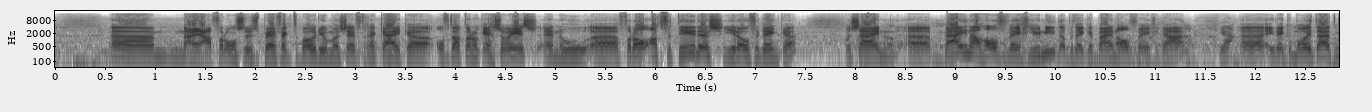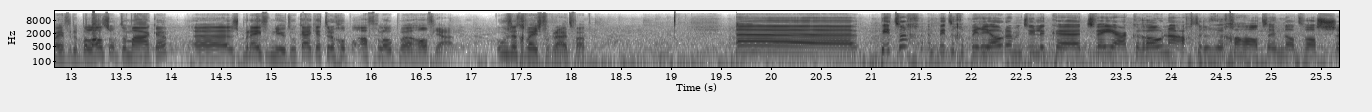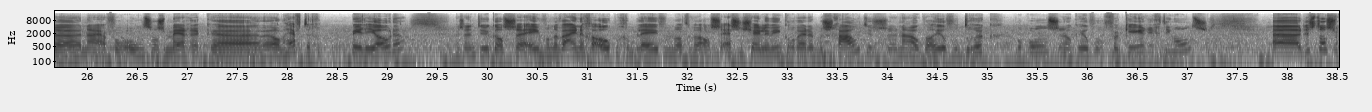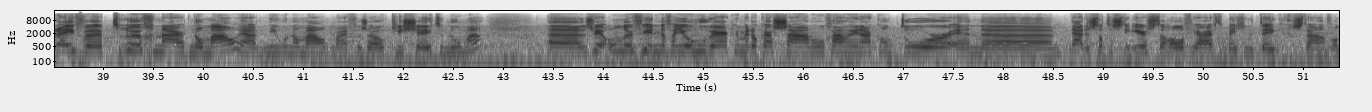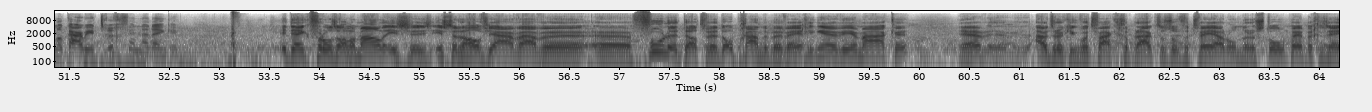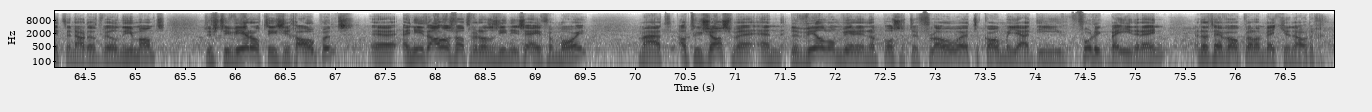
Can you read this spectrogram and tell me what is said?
Ehm, nou ja, voor ons dus het perfecte podium om eens even te gaan kijken of dat dan ook echt zo is. En hoe eh, vooral adverteerders hierover denken. We zijn eh, bijna halverwege juni, dat betekent bijna halverwege het jaar. Ja. Eh, ik denk een mooie tijd om even de balans op te maken. Eh, dus ik ben even benieuwd, hoe kijk jij terug op het afgelopen half jaar? Hoe is het geweest voor Kruidvat? Eh, pittig, een pittige periode. Natuurlijk eh, twee jaar corona achter de rug gehad. En dat was eh, nou ja, voor ons als merk wel een heftige periode. We zijn natuurlijk als een van de weinigen open gebleven omdat we als essentiële winkel werden beschouwd. Dus nou ook wel heel veel druk op ons en ook heel veel verkeer richting ons. Dus het was weer even terug naar het normaal. Ja, het nieuwe normaal, om maar even zo cliché te noemen. Eh, dus weer ondervinden van joh, hoe werken we met elkaar samen? Hoe gaan we weer naar kantoor? En eh, ja, dus dat is de eerste half jaar heeft een beetje een teken gestaan van elkaar weer terugvinden, denk ik. Ik denk voor ons allemaal is, is, is er een half jaar waar we eh, voelen dat we de opgaande bewegingen weer maken. De uitdrukking wordt vaak gebruikt alsof we twee jaar onder een stolp hebben gezeten. Nou, dat wil niemand. Dus die wereld die zich opent. en niet alles wat we dan zien is even mooi. Maar het enthousiasme en de wil om weer in een positive flow eh, te komen, ja, die voel ik bij iedereen. En dat hebben we ook wel een beetje nodig.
